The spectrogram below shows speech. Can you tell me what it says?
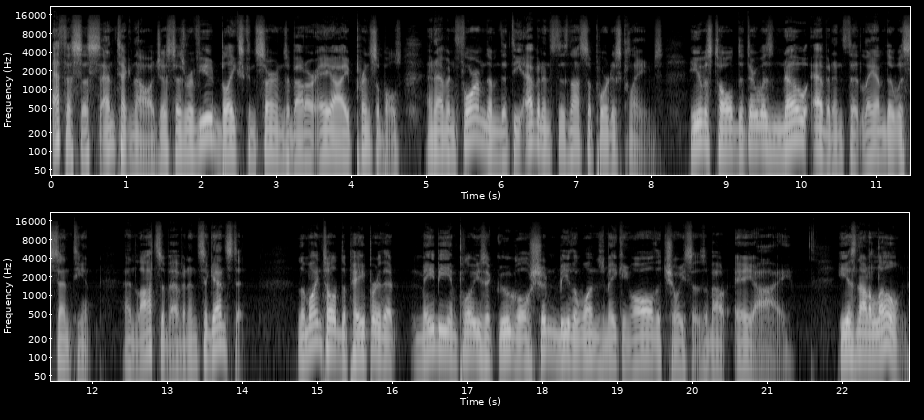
ethicists and technologists, has reviewed Blake's concerns about our AI principles and have informed them that the evidence does not support his claims. He was told that there was no evidence that LaMDA was sentient, and lots of evidence against it. Lemoine told the paper that maybe employees at Google shouldn't be the ones making all the choices about AI. He is not alone.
